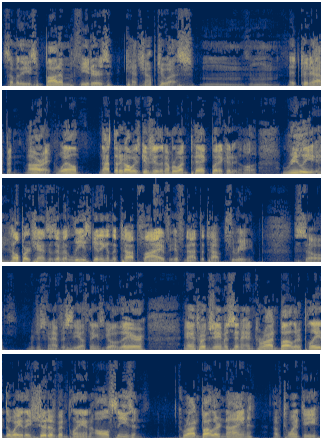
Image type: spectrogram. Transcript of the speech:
some of these bottom feeders catch up to us. Mm-hmm. It could happen. Alright, well, not that it always gives you the number one pick, but it could uh, really help our chances of at least getting in the top five, if not the top three. So, we're just gonna have to see how things go there. Antoine Jamison and Caron Butler played the way they should have been playing all season. Caron Butler, 9 of 20.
